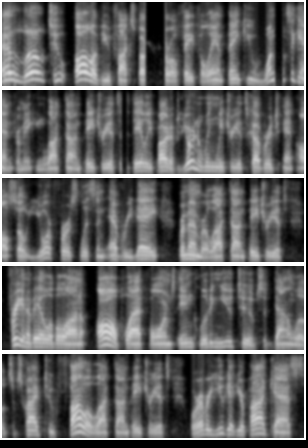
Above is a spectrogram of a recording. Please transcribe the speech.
Hello to all of you Foxborough faithful, and thank you once again for making Locked On Patriots a daily part of your New England Patriots coverage and also your first listen every day. Remember, Locked On Patriots free and available on all platforms, including YouTube. So download, subscribe to, follow Locked On Patriots wherever you get your podcasts,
